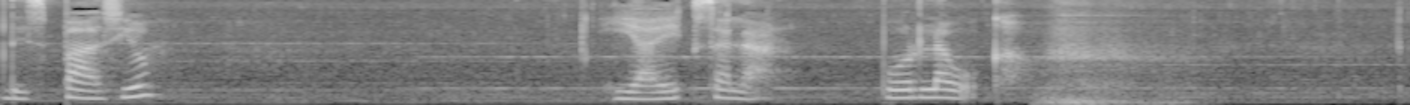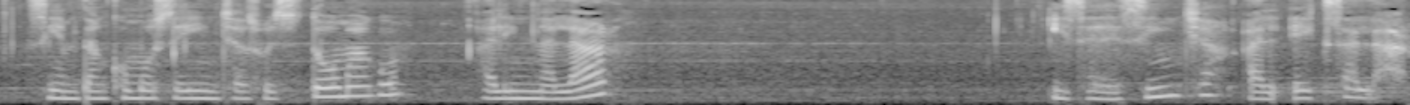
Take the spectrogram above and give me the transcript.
despacio y a exhalar por la boca. Sientan cómo se hincha su estómago al inhalar y se deshincha al exhalar.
